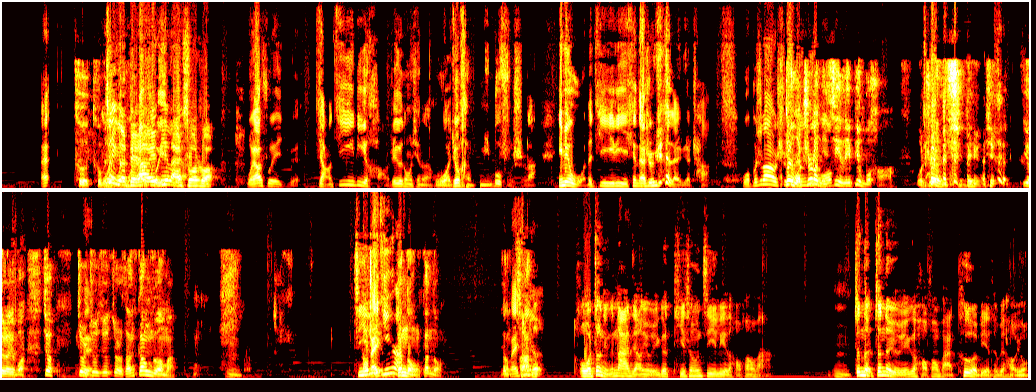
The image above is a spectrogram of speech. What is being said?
哎，特特别这个得让 AD 来说说。我要说一句，讲记忆力好这个东西呢，我就很名不副实了，因为我的记忆力现在是越来越差。我不知道是对，我知道你记忆力并不好啊，我知道你记忆力越来越不好，就就是就就就是咱刚哥嘛，嗯，记忆力脑白金啊，干懂干懂，脑白金我正经跟大家讲，有一个提升记忆力的好方法，嗯，真的真的有一个好方法，特别特别好用。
